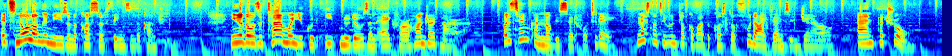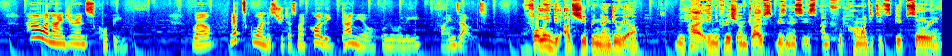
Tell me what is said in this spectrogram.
It's no longer news on the cost of things in the country. You know, there was a time when you could eat noodles and egg for 100 naira. But the same cannot be said for today. Let's not even talk about the cost of food items in general and petrol. How are Nigerians coping? Well, let's go on the street as my colleague Daniel Oluwole finds out. Following the hardship in Nigeria, the high in inflation drives businesses and food commodities keep soaring.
